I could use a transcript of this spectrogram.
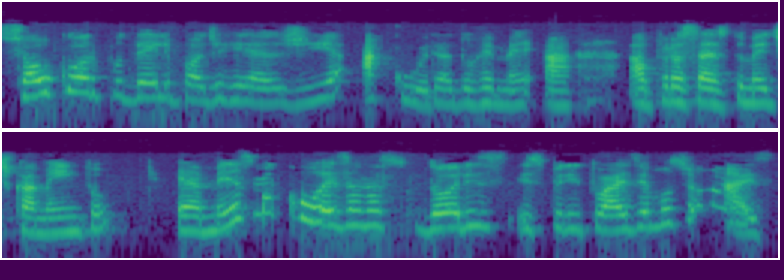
Só o corpo dele pode reagir à cura do remédio, ao processo do medicamento. É a mesma coisa nas dores espirituais e emocionais.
